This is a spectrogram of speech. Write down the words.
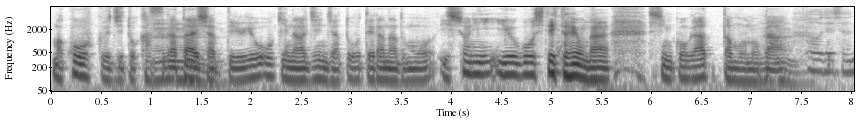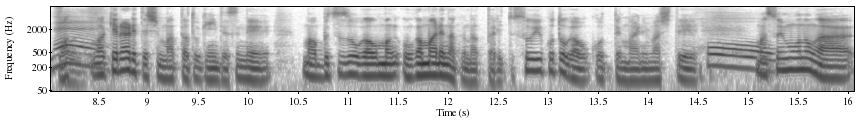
まあ、興福寺と春日大社っていう大きな神社とお寺なども一緒に融合していたような信仰があったものが、そうですよわね。分けられてしまった時にですね、まあ、仏像がおま拝まれなくなったりとそういうことが起こってまいりまして。まあ、そういうものが、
